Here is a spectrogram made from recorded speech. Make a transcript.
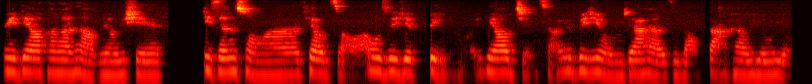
因为一定要看看它有没有一些寄生虫啊、跳蚤啊，或者一些病一定要检查。因为毕竟我们家还有一只老大，还有悠悠，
